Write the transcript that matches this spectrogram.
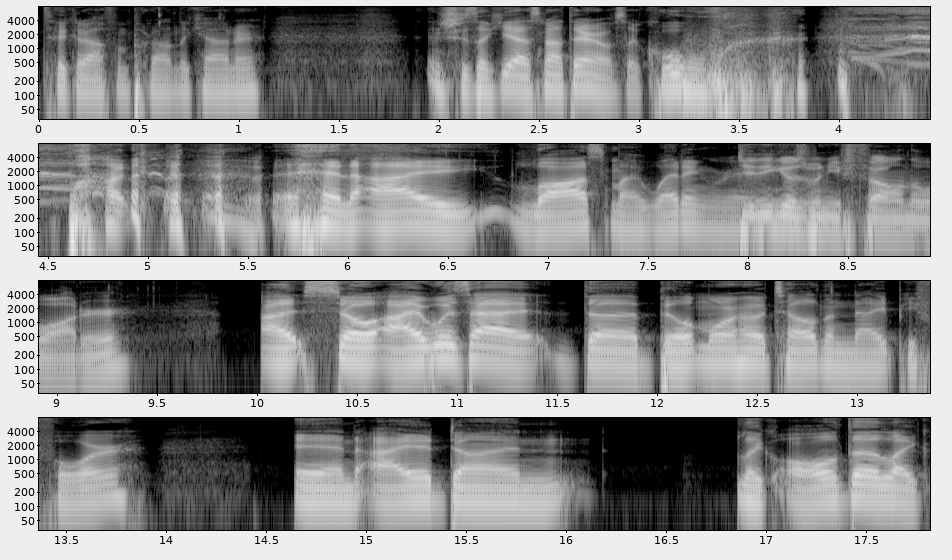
take it off and put it on the counter." And she's like, "Yeah, it's not there." I was like, "Ooh, fuck!" and I lost my wedding ring. Do you think it was when you fell in the water? I so I was at the Biltmore Hotel the night before, and I had done like all the like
